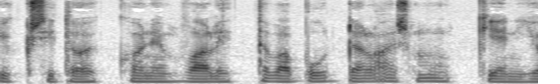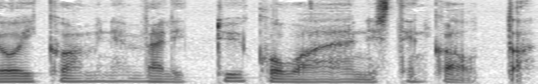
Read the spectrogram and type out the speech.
Yksitoikkoinen valittava buddalaismunkkien joikaaminen välittyy kova äänisten kautta.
